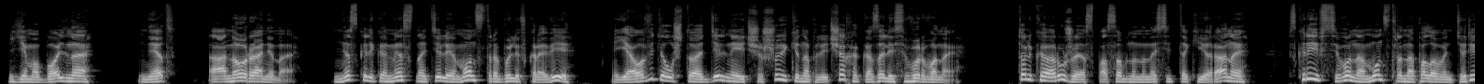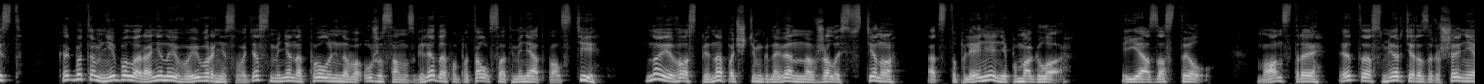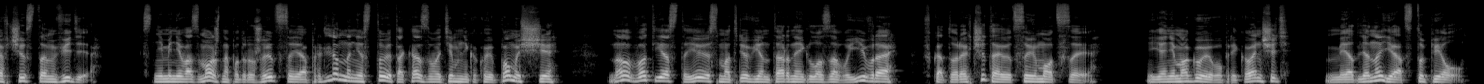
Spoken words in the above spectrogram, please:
Ему больно? Нет. Оно ранено. Несколько мест на теле монстра были в крови. Я увидел, что отдельные чешуйки на плечах оказались вырваны. Только оружие способно наносить такие раны. Скорее всего, на монстра напал авантюрист. Как бы там ни было, раненый Вейвор, не сводя с меня наполненного ужасом взгляда, попытался от меня отползти но его спина почти мгновенно вжалась в стену, отступление не помогло. Я застыл. Монстры — это смерть и разрушение в чистом виде. С ними невозможно подружиться, и определенно не стоит оказывать им никакой помощи, но вот я стою и смотрю в янтарные глаза Вуивра, в которых читаются эмоции. Я не могу его прикончить. Медленно я отступил.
